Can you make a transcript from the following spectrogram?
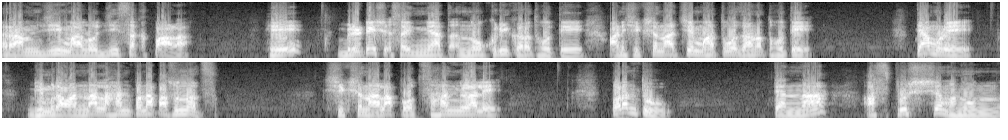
रामजी मालोजी सकपाळ हे ब्रिटिश सैन्यात नोकरी करत होते आणि शिक्षणाचे महत्त्व जाणत होते. त्यामुळे भीमरावांना लहानपणापासूनच शिक्षणाला प्रोत्साहन मिळाले. परंतु त्यांना अस्पृश्य म्हणून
